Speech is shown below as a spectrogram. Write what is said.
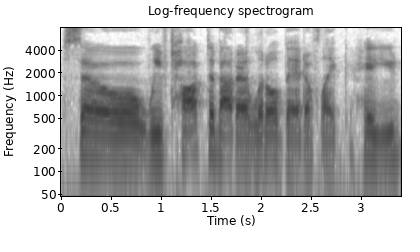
So we've talked about a little bit of like, hey, you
